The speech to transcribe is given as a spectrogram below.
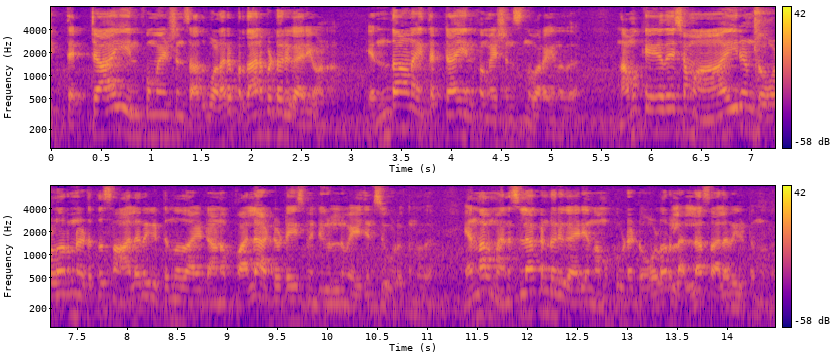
ഈ തെറ്റായ ഇൻഫർമേഷൻസ് അത് വളരെ പ്രധാനപ്പെട്ട ഒരു കാര്യമാണ്. എന്താണ് ഈ തെറ്റായ ഇൻഫർമേഷൻസ് എന്ന് പറയുന്നത്? നമുക്ക് ഏകദേശം ആയിരം ഡോളറിനടുത്ത് സാലറി കിട്ടുന്നതായിട്ടാണ് പല അഡ്വർടൈസ്മെന്റുകളിലും ഏജൻസി കൊടുക്കുന്നത്. എന്നാൽ മനസ്സിലാക്കേണ്ട ഒരു കാര്യം നമുക്കിവിടെ ഡോളറിലല്ല സാലറി കിട്ടുന്നത്.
